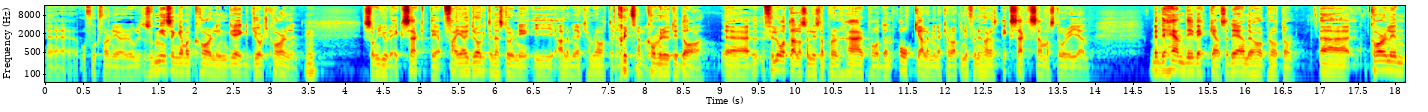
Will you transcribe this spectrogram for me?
Eh, och fortfarande göra det roligt. Och så minns jag en gammal Carlin-Greg, George Carlin. Som gjorde exakt det. Fan, jag har ju dragit den här storyn i, i alla mina kamrater. nu. Skitsamma. Kommer ut idag. Eh, förlåt alla som lyssnar på den här podden och alla mina kamrater. Nu får ni höra exakt samma story igen. Men det hände i veckan, så det är det enda jag har att prata om. Uh, Carlin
